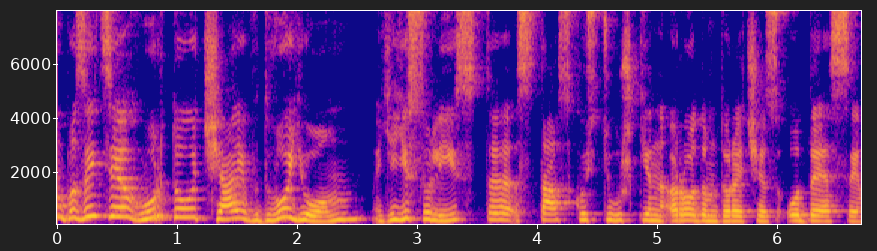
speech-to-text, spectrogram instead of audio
Композиція гурту Чай вдвоєм. Її соліст Стас Костюшкін, родом, до речі, з Одеси.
